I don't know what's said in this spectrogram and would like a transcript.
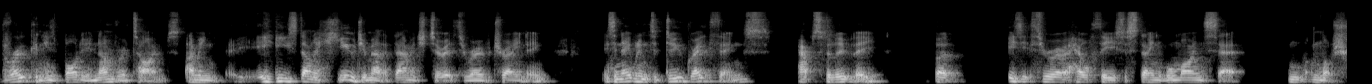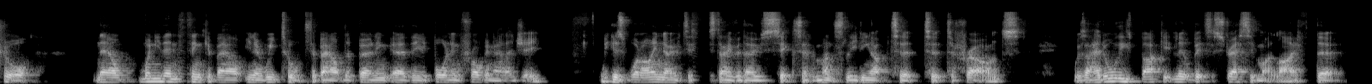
broken his body a number of times. I mean, he's done a huge amount of damage to it through overtraining. It's enabled him to do great things, absolutely but is it through a healthy, sustainable mindset? I'm not sure. Now, when you then think about, you know, we talked about the burning, uh, the boiling frog analogy, because what I noticed over those six, seven months leading up to, to, to France was I had all these bucket little bits of stress in my life that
